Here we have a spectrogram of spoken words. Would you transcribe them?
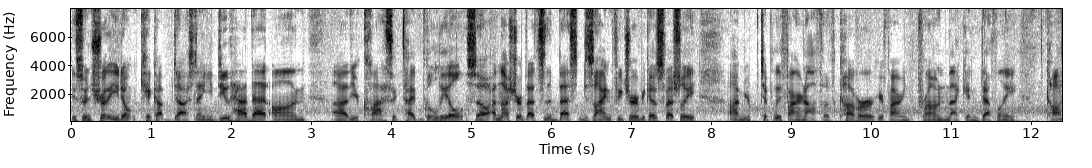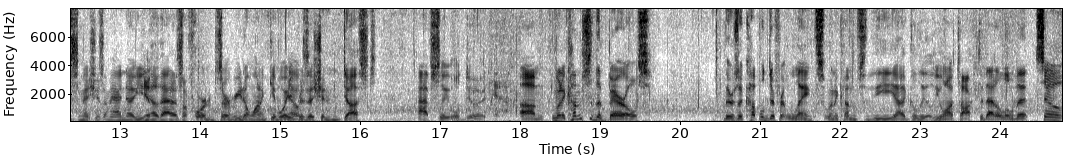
is to ensure that you don't kick up dust. Now you do have that on uh, your classic type Galil, so I'm not sure if that's the best design feature because especially um, you're typically firing off of cover, you're firing prone, that can definitely cause some issues. I mean, I know you Yep. know that as a forward observer, you don't want to give away your position in dust absolutely will do it. Yeah. Um, when it comes to the barrels, there's a couple different lengths when it comes to the uh, Galil. You want to talk to that a little bit? So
